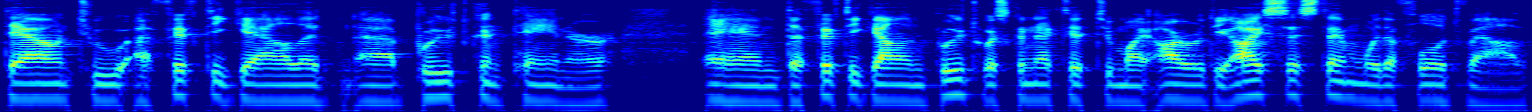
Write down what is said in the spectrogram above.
down to a 50 gallon brute container and the 50 gallon brute was connected to my RODI system with a float valve.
